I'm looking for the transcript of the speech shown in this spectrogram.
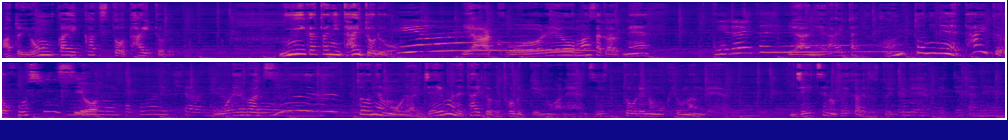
あと4回勝つとタイトル。新潟にタイトルを。いやいやーこれをまさかねー狙いたいね。いや狙いたい。本当にねタイトル欲しいんすよ、うんここまで来た俺はずーっとねもう俺は J1 でタイトルを取るっていうのがねずっと俺の目標なんでう J2 の時からずっと言ってん、て、言ってたね。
